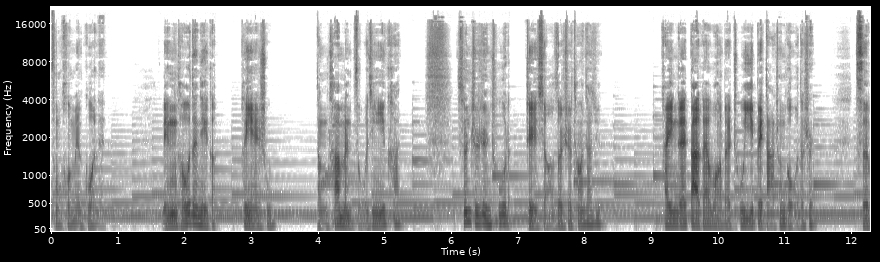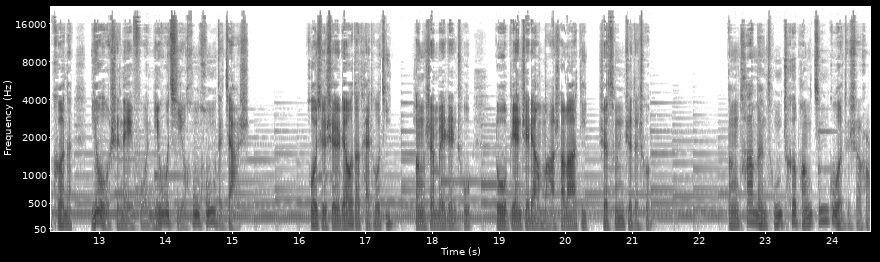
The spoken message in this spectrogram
从后面过来了，领头的那个很眼熟。等他们走近一看，孙志认出了这小子是唐家俊。他应该大概忘了初一被打成狗的事此刻呢又是那副牛气哄哄的架势。或许是聊得太投机，愣是没认出路边这辆玛莎拉蒂是孙志的车。等他们从车旁经过的时候，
